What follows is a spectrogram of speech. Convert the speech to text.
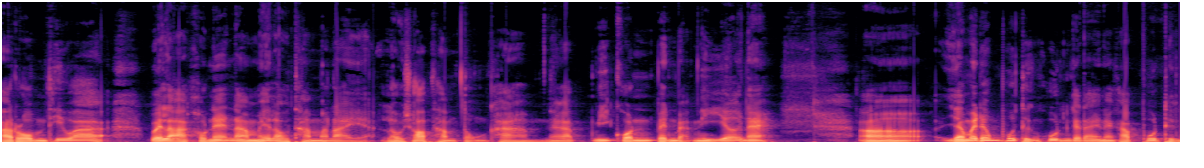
อารมณ์ที่ว่าเวลาเขาแนะนำให้เราทำอะไรอะเราชอบทำตรงข้ามนะครับ มีคนเป็นแบบนี้เยอะนะ ยังไม่ต้องพูดถึงหุ้นก็ได้นะครับ พูดถึง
